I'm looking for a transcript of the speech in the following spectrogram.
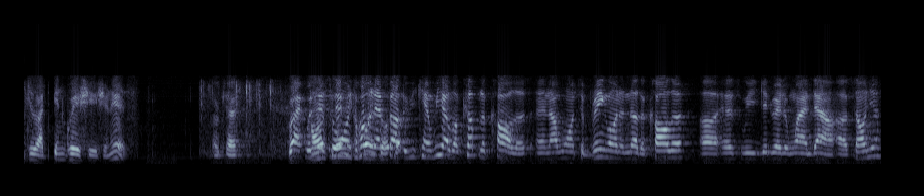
which is what ingratiation is. Okay. Right. Well, I let, let me hold that thought if we can. We have a couple of callers, and I want to bring on another caller uh, as we get ready to wind down. Uh, Sonja.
